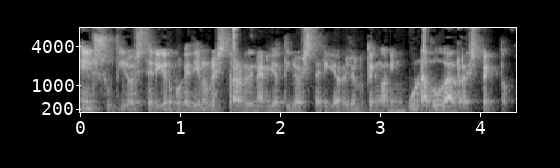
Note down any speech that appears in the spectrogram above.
en su tiro exterior porque tiene un extraordinario tiro exterior. Yo no tengo ninguna duda al respecto.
